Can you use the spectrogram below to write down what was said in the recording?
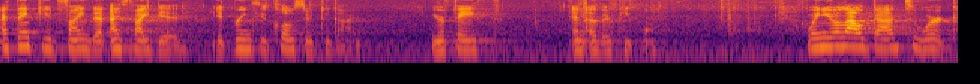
I think you'd find that as I did, it brings you closer to God, your faith, and other people. When you allow God to work,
